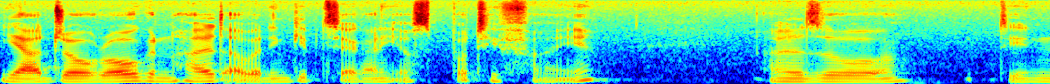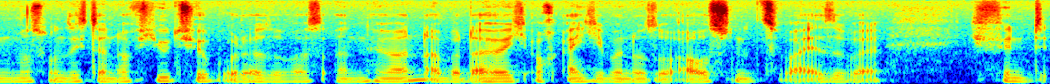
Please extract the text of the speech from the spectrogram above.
ja, Joe Rogan halt, aber den gibt es ja gar nicht auf Spotify. Also den muss man sich dann auf YouTube oder sowas anhören, aber da höre ich auch eigentlich immer nur so ausschnittsweise, weil ich finde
